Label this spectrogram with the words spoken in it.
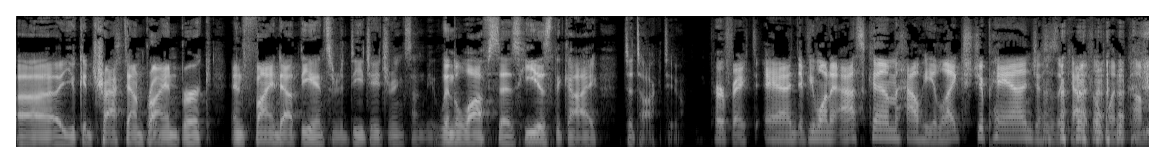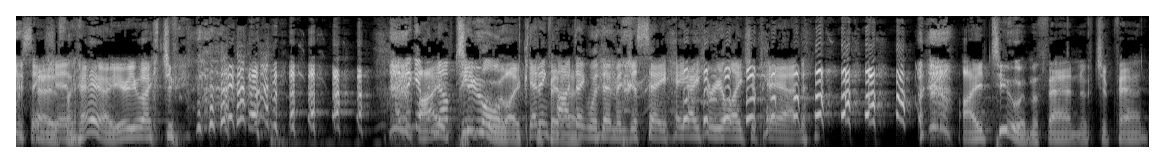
uh, you can track down Bryan Burk and find out the answer to DJ Drinks on Me. Lindelof says he is the guy to talk to. Perfect. And if you want to ask him how he likes Japan, just as a casual point of Yeah, conversation, it's like, hey, I hear you like Japan. I think if enough people like get in contact with him and just say, "Hey, I hear you like Japan," I too am a fan of Japan.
